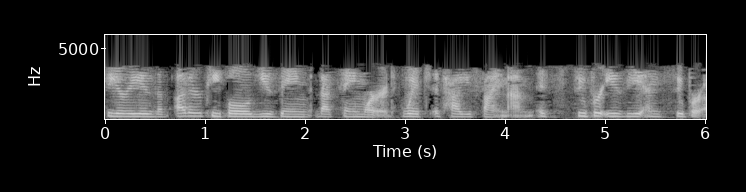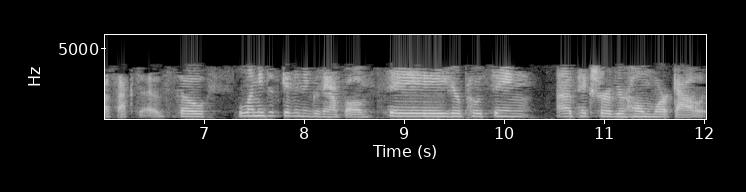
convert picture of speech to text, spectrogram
series of other people using that same word, which is how you find them. It's super easy and super effective. So let me just give an example. Say you're posting a picture of your home workout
